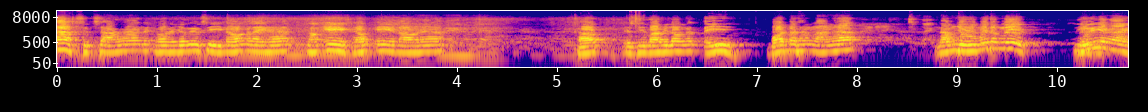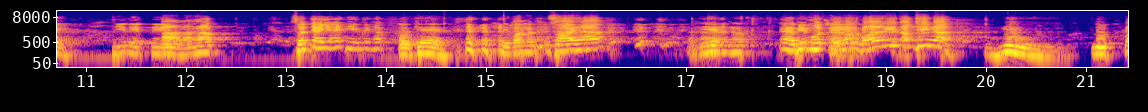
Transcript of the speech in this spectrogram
อะศึกษาฮะนครนายกเอฟซีน้องอะไรฮะ น้องเอกคน้รัอบงเอเรานะฮะ ครับเอฟซีบาบิโลนก็ตี บอลมาทางหลังฮะนำอยู่ไม่ต้องรีบ หรือยังไง ทีเด็ดนี่อ่าแล้วครับ สนใจย้ายทีมไหมครับ โอเคตีบอลมาทางซ้ายฮะอันนี้นะครับ เอ่อพี่มดเดี๋นี่ยวขวาอันนี้ทำทิ้งอะนู่นหลุดไป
